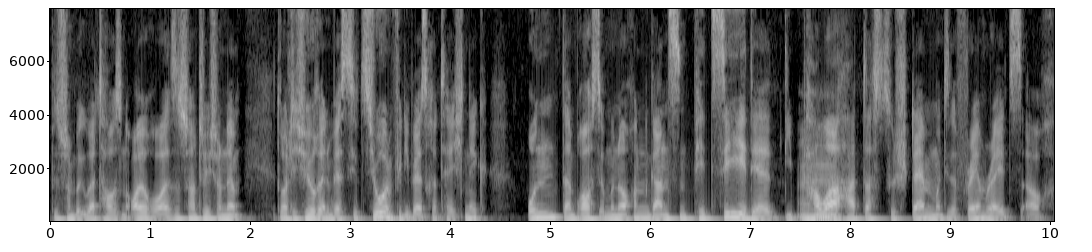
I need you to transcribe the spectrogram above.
bist du schon bei über 1000 Euro. Das ist natürlich schon eine deutlich höhere Investition für die bessere Technik. Und dann brauchst du immer noch einen ganzen PC, der die mhm. Power mhm. hat, das zu stemmen und diese Framerates auch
